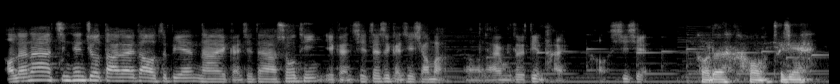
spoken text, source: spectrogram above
好的，那今天就大概到这边，那也感谢大家收听，也感谢再次感谢小马啊来我们这个电台，好，谢谢。好的，好，再见。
